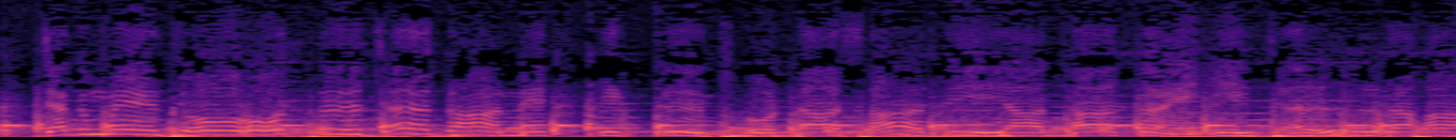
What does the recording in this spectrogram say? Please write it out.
जग में जोत जगाने। एक छोटा सा दिया था, कहीं जल रहा।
